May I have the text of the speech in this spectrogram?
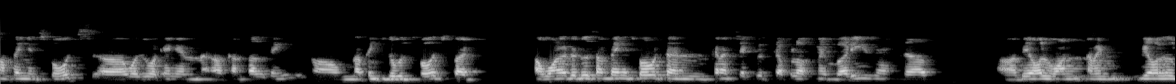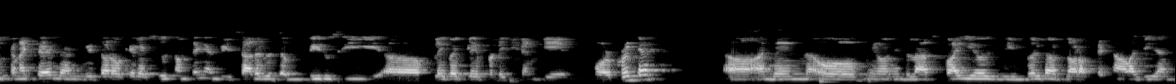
something in sports. Uh, was working in uh, consulting, um, nothing to do with sports, but I wanted to do something in sports and kind of checked with a couple of my buddies, and uh, uh, they all want. I mean, we all connected, and we thought, okay, let's do something, and we started with a B2C uh, play-by-play prediction game for cricket. Uh, and then, oh, you know, in the last five years, we built out a lot of technology, and,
